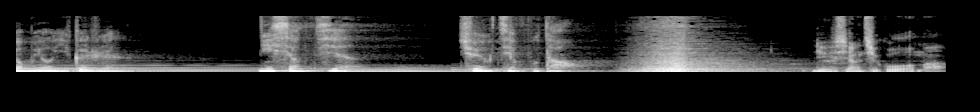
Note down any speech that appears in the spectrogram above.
有没有一个人，你想见，却又见不到？你有想起过我吗？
